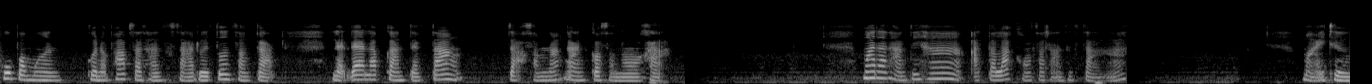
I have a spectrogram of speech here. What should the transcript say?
ผู้ประเมินคุณภาพสถานศึกษาโดยต้นสังกัด และได้รับการแต่งตั้งจากสำนักงานกศนค่ะ มาตรฐานที่ 5 อัตลักษณ์ของสถานศึกษา หมายถึง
